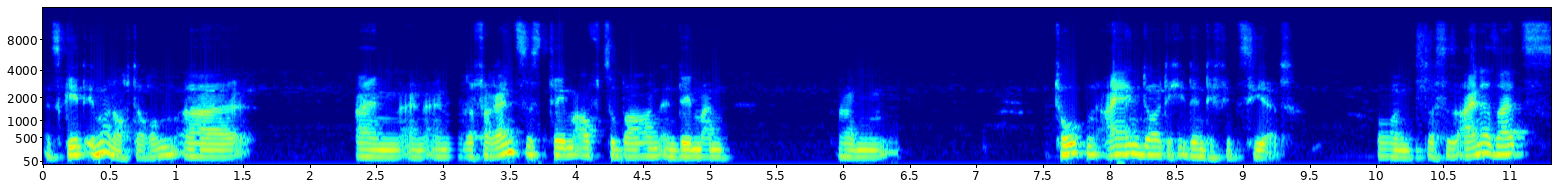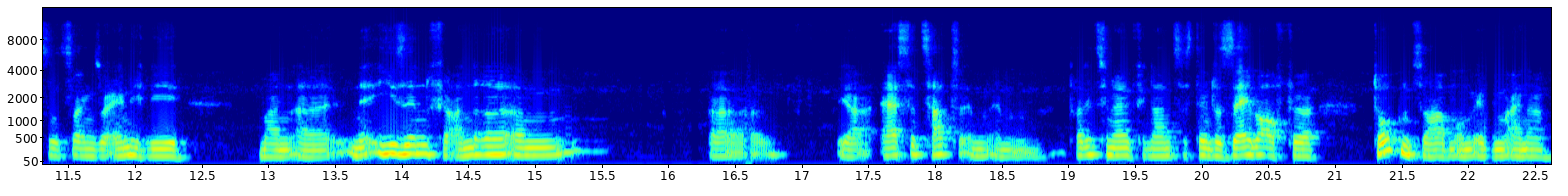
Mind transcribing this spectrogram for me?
es geht immer noch darum, äh, ein, ein, ein, Referenzsystem aufzubauen, in dem man ähm, Token eindeutig identifiziert. Und das ist einerseits sozusagen so ähnlich wie man äh, eine ISIN für andere ähm, äh, ja, Assets hat im, im, traditionellen Finanzsystem, dasselbe auch für Token zu haben, um eben eine,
